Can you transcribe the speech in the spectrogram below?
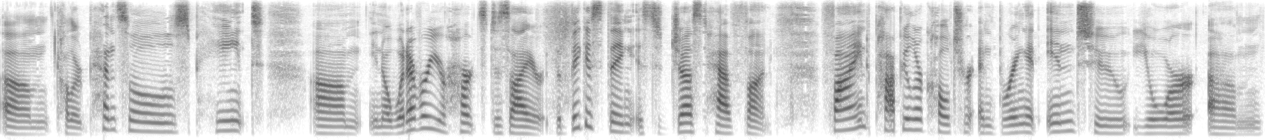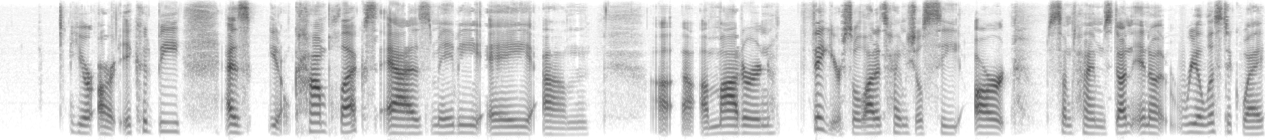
um, colored pencils, paint, um, you know, whatever your heart's desire. The biggest thing is to just have fun. Find popular culture and bring it into your um, your art. It could be as you know complex as maybe a um, a, a modern figure. So a lot of times you'll see art sometimes done in a realistic way,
